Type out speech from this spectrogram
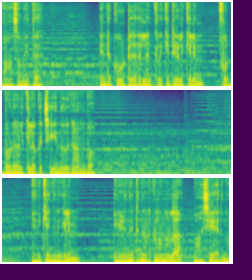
ആ സമയത്ത് എന്റെ കൂട്ടുകാരെല്ലാം ക്രിക്കറ്റ് കളിക്കലും ഫുട്ബോൾ കളിക്കലും ഒക്കെ ചെയ്യുന്നത് കാണുമ്പോൾ എനിക്കെങ്ങനെങ്കിലും എഴുന്നേറ്റ് നടക്കണമെന്നുള്ള വാശിയായിരുന്നു.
